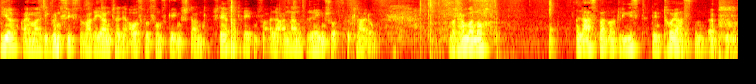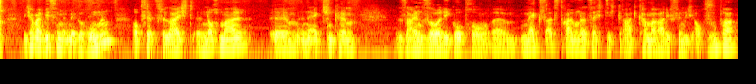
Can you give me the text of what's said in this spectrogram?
hier einmal die günstigste Variante, der Ausrüstungsgegenstand, stellvertretend für alle anderen Regenschutzbekleidung. Was haben wir noch? Last but not least, den teuersten. Äh, ich habe ein bisschen mit mir gerungen, ob es jetzt vielleicht nochmal ähm, eine Actioncam sein soll. Die GoPro ähm, Max als 360 Grad Kamera, die finde ich auch super.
